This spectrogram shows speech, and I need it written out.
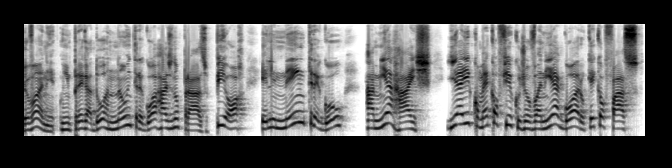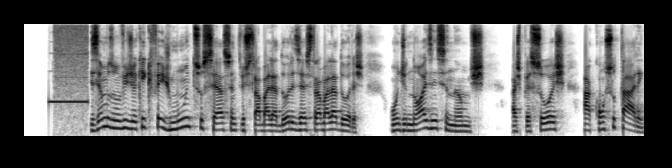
Giovanni, o empregador não entregou a RAS no prazo. Pior, ele nem entregou a minha RAS. E aí, como é que eu fico, Giovanni? E agora? O que, que eu faço? Fizemos um vídeo aqui que fez muito sucesso entre os trabalhadores e as trabalhadoras, onde nós ensinamos as pessoas a consultarem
